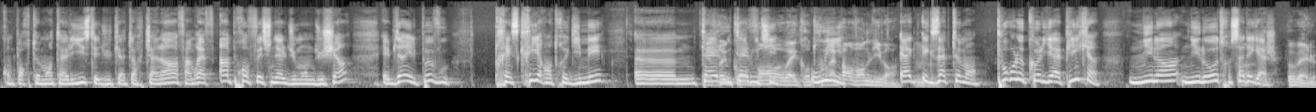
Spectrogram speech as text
comportementaliste, éducateur canin, enfin bref, un professionnel du monde du chien, eh bien, il peut vous prescrire entre guillemets euh, tel ou tel outil. vend- Ouais, qu'on trouverait pas en vente libre. Hmm. exactement. Pour le collier à pic, ni l'un ni l'autre, ça dégage. Poubelle.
